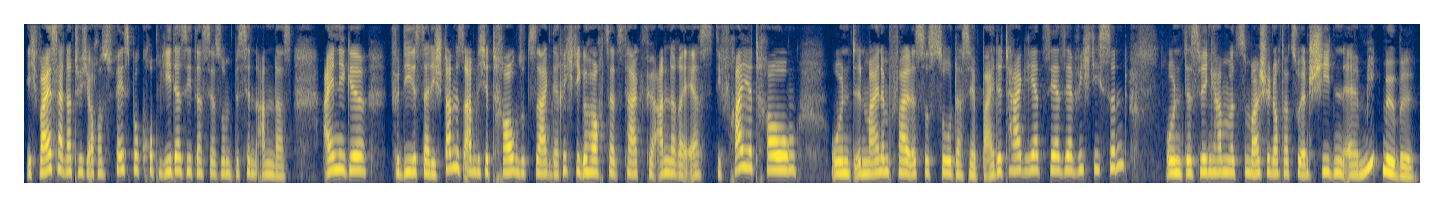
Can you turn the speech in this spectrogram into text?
ich weiß halt natürlich auch aus Facebook-Gruppen, jeder sieht das ja so ein bisschen anders. Einige, für die ist da die standesamtliche Trauung sozusagen der richtige Hochzeitstag, für andere erst die freie Trauung. Und in meinem Fall ist es so, dass mir beide Tage jetzt sehr, sehr wichtig sind. Und deswegen haben wir uns zum Beispiel noch dazu entschieden, äh, Mietmöbel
